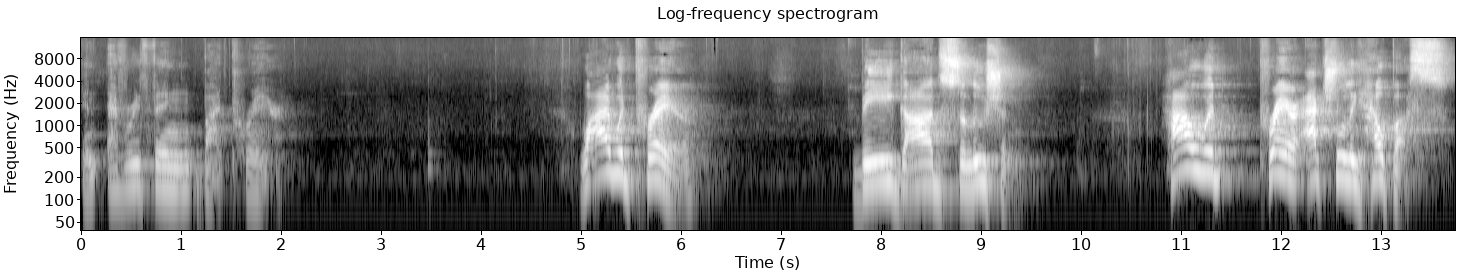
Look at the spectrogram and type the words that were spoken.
in everything by prayer. Why would prayer be God's solution? How would prayer actually help us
